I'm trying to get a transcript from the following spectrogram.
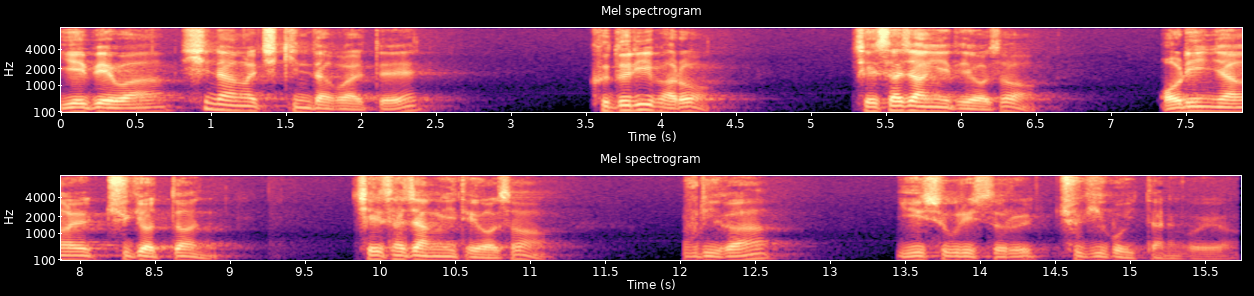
예배와 신앙을 지킨다고 할 때 그들이 바로 제사장이 되어서 어린 양을 죽였던 제사장이 되어서 우리가 예수 그리스도를 죽이고 있다는 거예요.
